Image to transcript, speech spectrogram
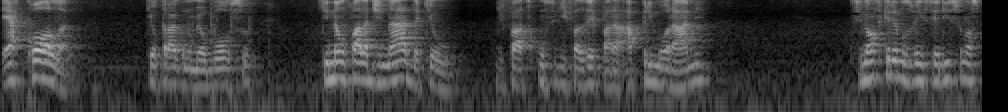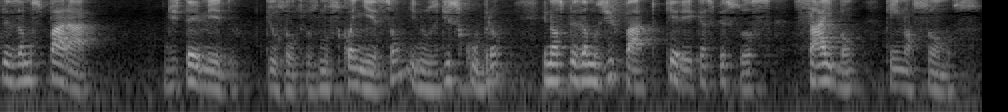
é a cola que eu trago no meu bolso, que não fala de nada que eu de fato consegui fazer para aprimorar-me. Se nós queremos vencer isso, nós precisamos parar de ter medo que os outros nos conheçam e nos descubram, e nós precisamos de fato querer que as pessoas saibam quem nós somos,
